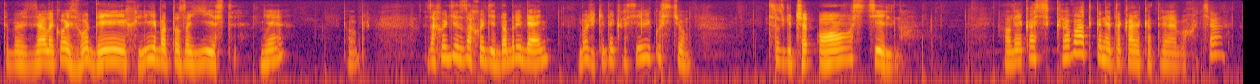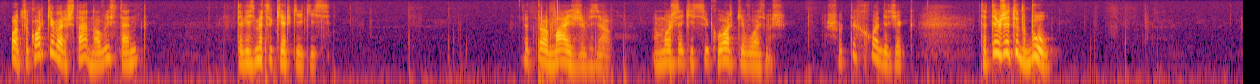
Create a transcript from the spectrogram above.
Тебе взяли якоїсь води, хліба то заїсти. Ні? Добре. Заходіть, заходіть. Добрий день. Боже, який ти красивий костюм. Це таке чер... О, стільно. Але якась краватка не така, яка треба. Хоча. О, цукорки береш, та? Новий стенд. Та візьми цукерки якісь. Я то майже взяв. А може якісь цукорки возьмеш? Що ти ходиш, як. Та ти вже тут був.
